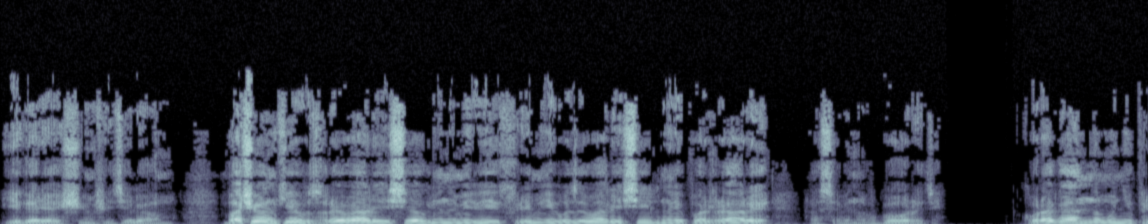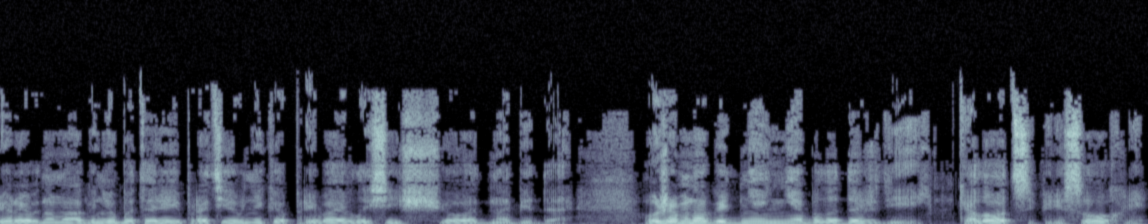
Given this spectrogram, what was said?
и горящим фитилем. Бочонки взрывались огненными вихрями и вызывали сильные пожары, особенно в городе. К ураганному непрерывному огню батарей противника прибавилась еще одна беда. Уже много дней не было дождей. Колодцы пересохли.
